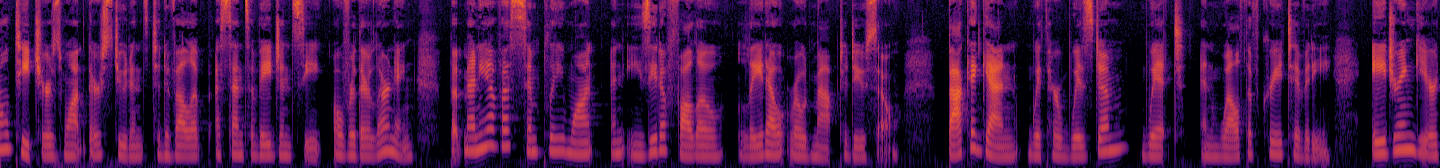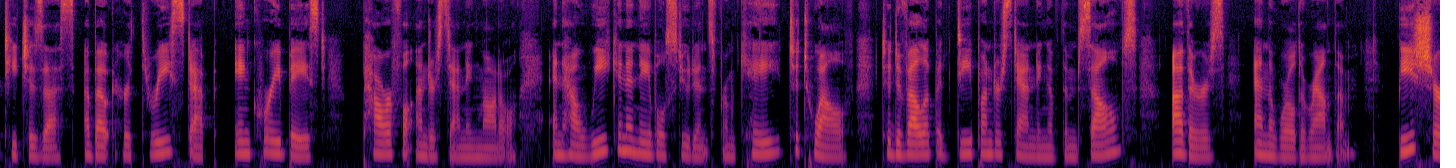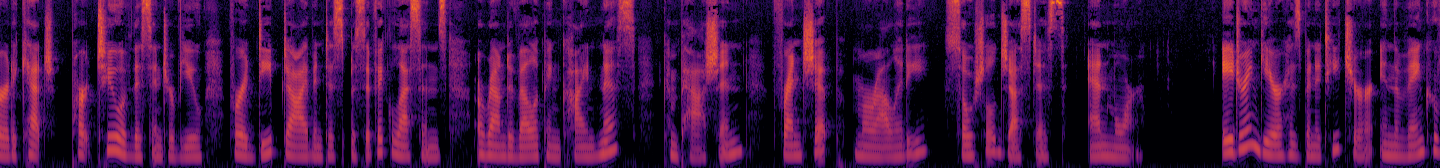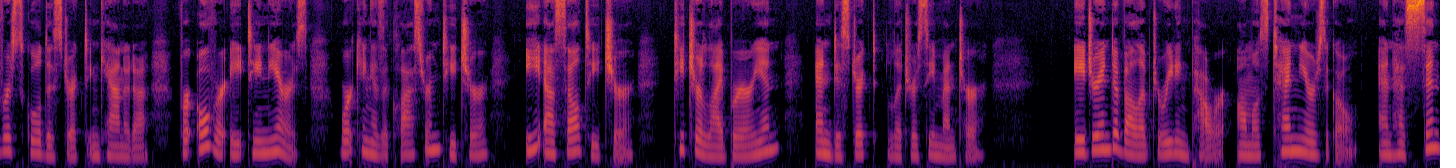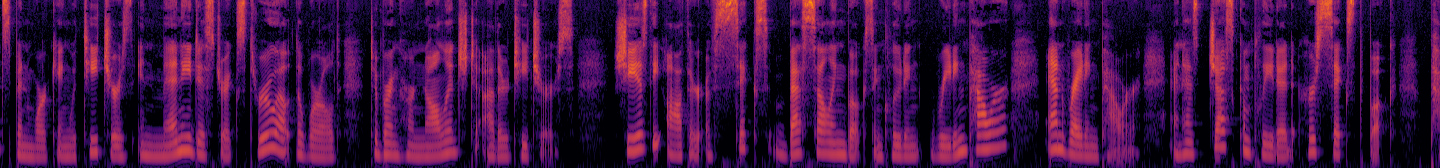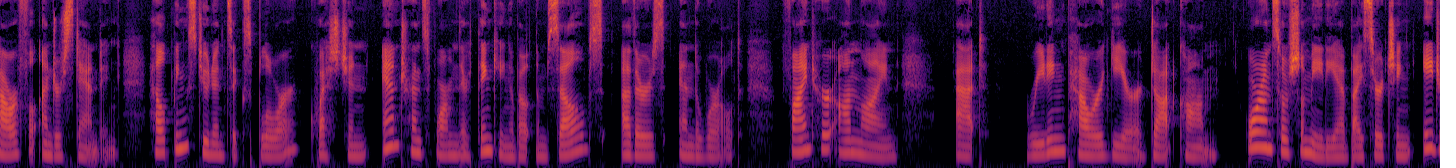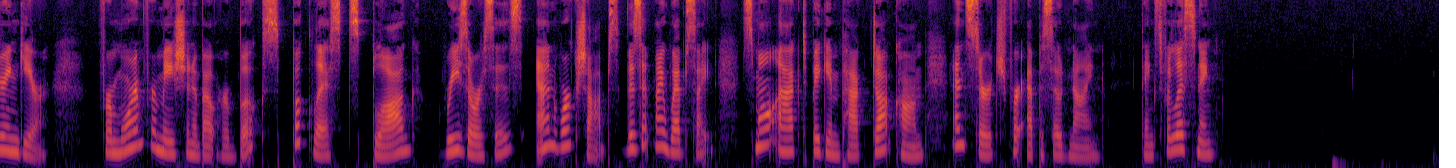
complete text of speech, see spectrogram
All teachers want their students to develop a sense of agency over their learning, but many of us simply want an easy to follow, laid out roadmap to do so. Back again with her wisdom, wit, and wealth of creativity, Adrienne Gear teaches us about her three step inquiry based powerful understanding model and how we can enable students from K to 12 to develop a deep understanding of themselves, others, and the world around them. Be sure to catch part two of this interview for a deep dive into specific lessons around developing kindness, compassion, friendship, morality, social justice, and more. Adrienne Gear has been a teacher in the Vancouver School District in Canada for over 18 years, working as a classroom teacher, ESL teacher, teacher librarian, and district literacy mentor. Adrienne developed reading power almost 10 years ago and has since been working with teachers in many districts throughout the world to bring her knowledge to other teachers. She is the author of six best selling books, including Reading Power and Writing Power, and has just completed her sixth book, Powerful Understanding, helping students explore, question, and transform their thinking about themselves, others, and the world. Find her online at readingpowergear.com or on social media by searching Adrienne Gear. For more information about her books, book lists, blog, resources, and workshops, visit my website, smallactbigimpact.com, and search for episode 9. Thanks for listening.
